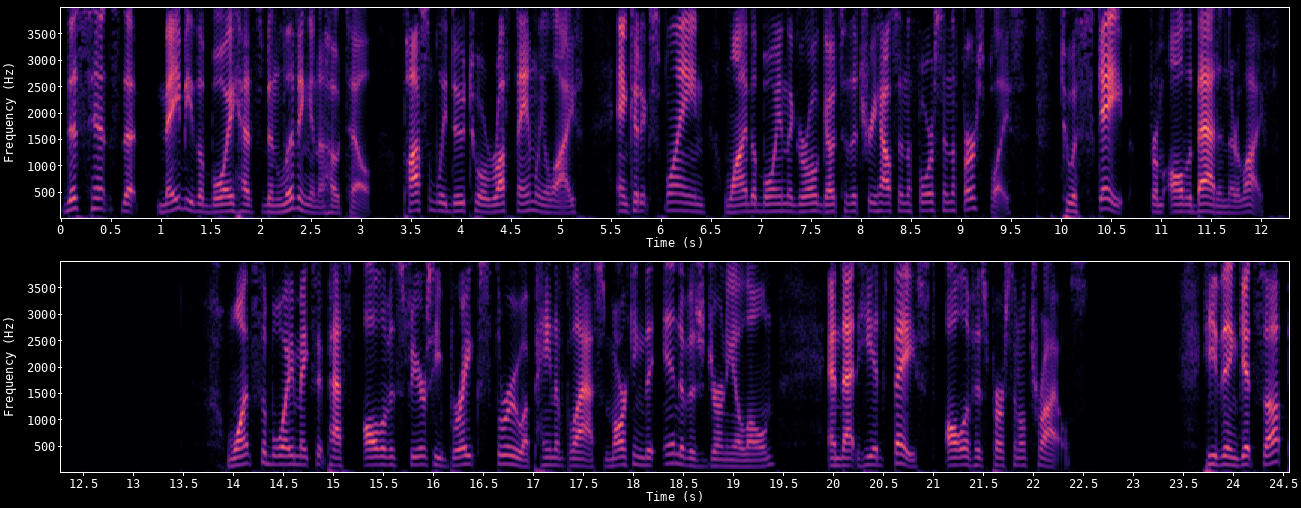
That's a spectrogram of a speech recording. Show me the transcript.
This hints that maybe the boy has been living in a hotel, possibly due to a rough family life, and could explain why the boy and the girl go to the treehouse in the forest in the first place to escape from all the bad in their life. Once the boy makes it past all of his fears, he breaks through a pane of glass, marking the end of his journey alone, and that he had faced all of his personal trials. He then gets up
